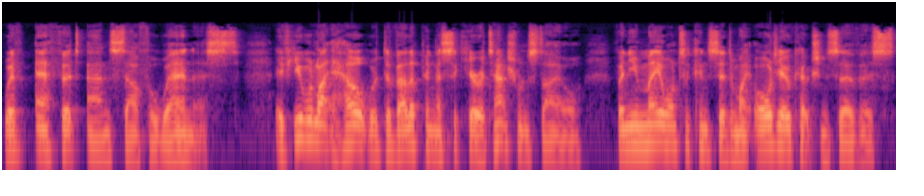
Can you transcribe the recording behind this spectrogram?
with effort and self awareness. If you would like help with developing a secure attachment style, then you may want to consider my audio coaching service,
